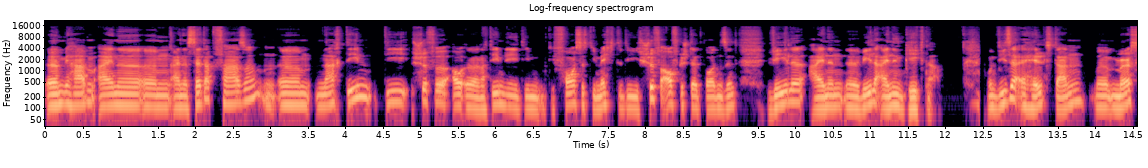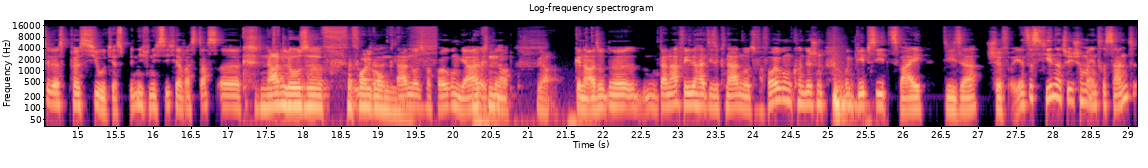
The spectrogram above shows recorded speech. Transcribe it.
Ähm, wir haben eine, ähm, eine Setup-Phase, ähm, nachdem die Schiffe, äh, nachdem die, die, die Forces, die Mächte, die Schiffe aufgestellt worden sind, wähle einen, äh, wähle einen Gegner. Und dieser erhält dann äh, Merciless Pursuit. Jetzt bin ich nicht sicher, was das äh, Gnadenlose Verfolgung. Gnadenlose Verfolgung, ja, kn- genau. Ja. Genau, also äh, danach wähle halt diese gnadenlose Verfolgung Condition und gib sie zwei dieser Schiffe. Jetzt ist hier natürlich schon mal interessant,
